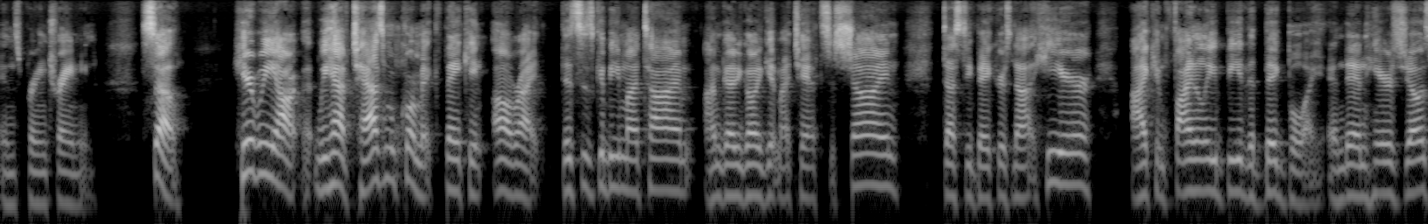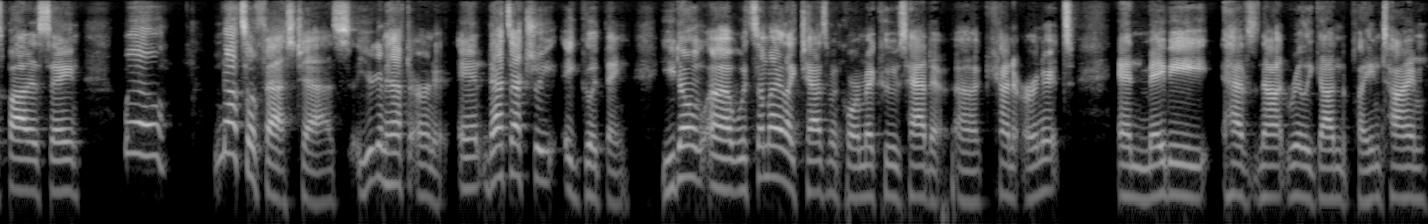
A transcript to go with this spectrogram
in spring training. So, here we are. We have Chas McCormick thinking, all right, this is going to be my time. I'm going to go and get my chance to shine. Dusty Baker's not here. I can finally be the big boy. And then here's Joe Espada saying, well, not so fast, Chas. You're going to have to earn it. And that's actually a good thing. You don't, uh, with somebody like Chas McCormick, who's had to uh, kind of earn it and maybe has not really gotten the playing time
